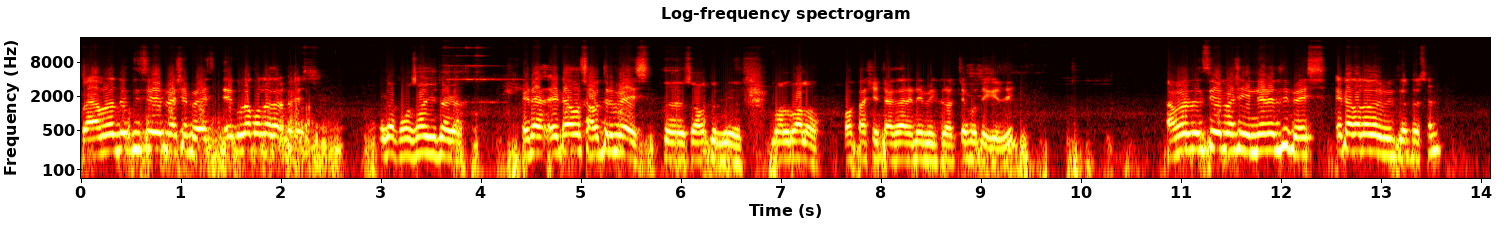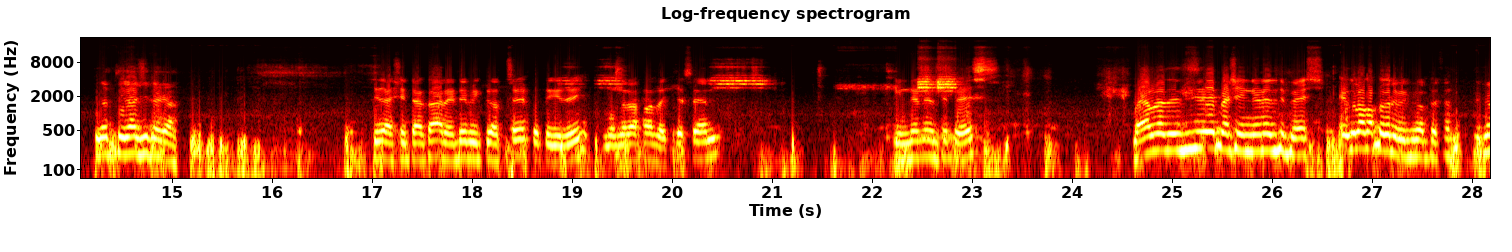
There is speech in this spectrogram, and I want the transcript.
ভাই আমরা দেখতেছি এই পাশে পেঁয়াজ এগুলো কোন জায়গার পেঁয়াজ এটা পঁচাশি টাকা। এটা এটাও সাউথের পেঁয়াজ হ্যাঁ, সাউথের পেঁয়াজ মাল ভালো। পঁচাশি টাকা রেটে বিক্রি হচ্ছে প্রতি কেজি। আমরা দেখছি এই পাশে ইন্ডিয়ান এলজি পেঁয়াজ এটা কত করে বিক্রি করতেছেন? এটা তিরাশি টাকা। তিরাশি টাকা রেটে বিক্রি হচ্ছে প্রতি কেজি। বন্ধুরা আপনারা দেখতেছেন। ইন্ডিয়ান এলজি পেস্ট ভাই আমরা দেখতেছি এই পাশে ইন্ডিয়ান এলজি পেস্ট এগুলো কত করে বিক্রি করতেছেন? এটা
